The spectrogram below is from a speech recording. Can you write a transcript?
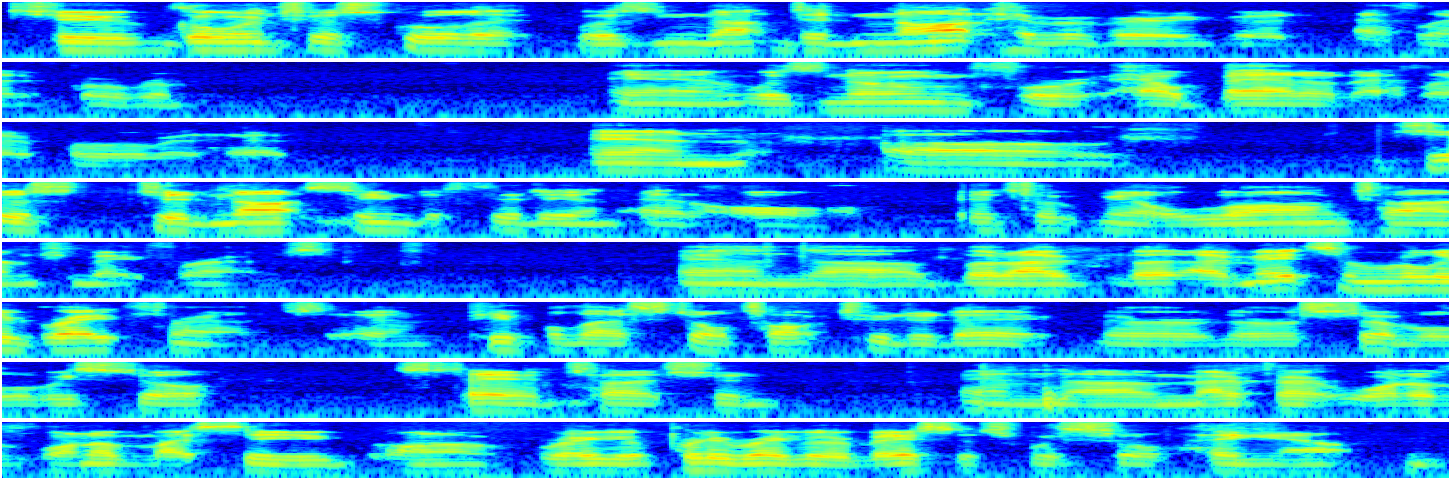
to go into a school that was not did not have a very good athletic program and was known for how bad an athletic program it had, and uh, just did not seem to fit in at all. It took me a long time to make friends, and uh, but I but I made some really great friends and people that I still talk to today. There there are several we still stay in touch and. And uh, matter of fact, one of one of them I see on a regular, pretty regular basis. We still hang out. And,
